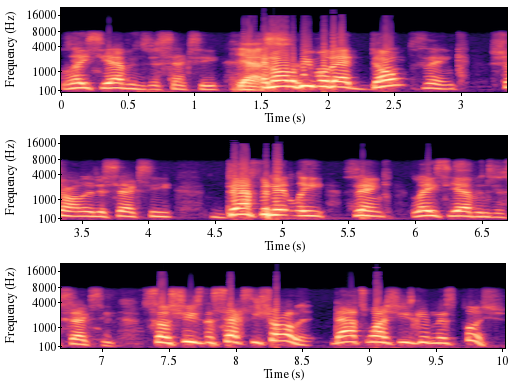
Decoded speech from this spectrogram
Lacey Evans is sexy. Yes. And all the people that don't think Charlotte is sexy definitely think Lacey Evans is sexy. So she's the sexy Charlotte. That's why she's getting this push.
